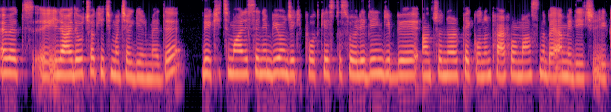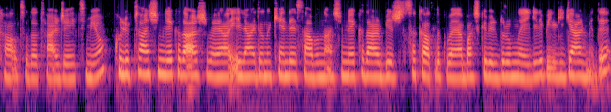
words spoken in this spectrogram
Evet, e, İlayda Uçak hiç maça girmedi. Büyük ihtimalle senin bir önceki podcast'te söylediğin gibi antrenör pek onun performansını beğenmediği için ilk altıda tercih etmiyor. Kulüpten şimdiye kadar veya İlayda'nın kendi hesabından şimdiye kadar bir sakatlık veya başka bir durumla ilgili bilgi gelmedi.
